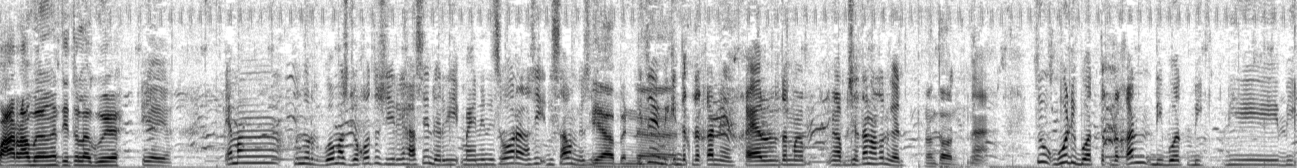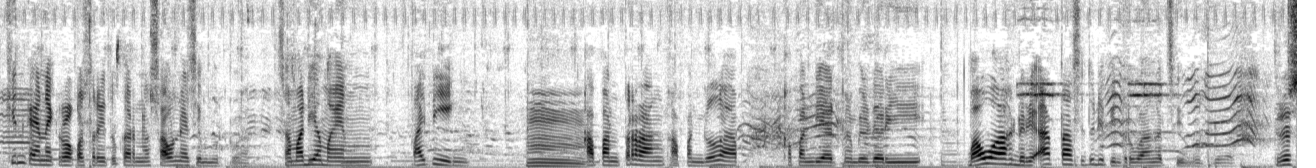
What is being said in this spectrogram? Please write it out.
parah banget itu lagu ya. Iya iya. Emang menurut gue Mas Joko tuh ciri khasnya dari mainin di suara gak sih? Di sound gak sih? Iya benar itu yang bikin deg-degan ya kayak lu nonton ngabdi setan nonton kan nonton. Nah itu gue dibuat deg-degan dibuat bi- dibikin kayak naik roller coaster itu karena soundnya sih menurut gue sama dia main lighting hmm. Kapan terang, kapan gelap, kapan dia ngambil dari bawah, dari atas itu dia pinter banget sih menurut gue. Terus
